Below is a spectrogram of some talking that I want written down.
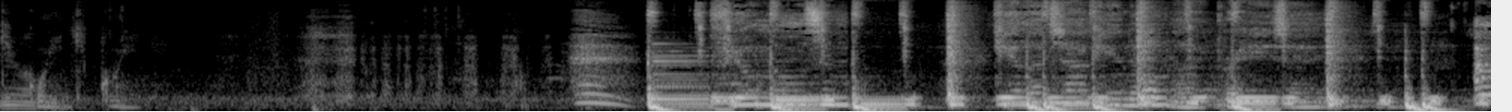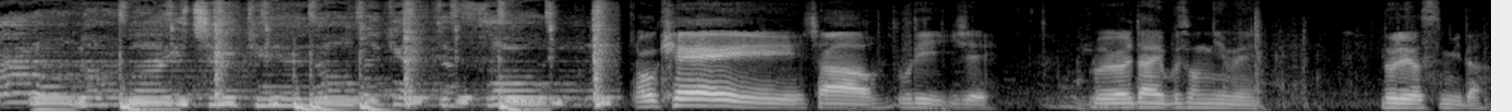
keep 유행하고 going, keep going. If you're losing, killer talking all the crazy. I don't know why you're taking all to get the flow. 오케이, 자, 우리 이제 로열 다이브 성님의 노래였습니다.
